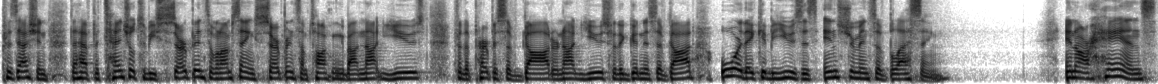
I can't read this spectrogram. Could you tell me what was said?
possession that have potential to be serpents. And when I'm saying serpents, I'm talking about not used for the purpose of God or not used for the goodness of God, or they could be used as instruments of blessing. In our hands,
